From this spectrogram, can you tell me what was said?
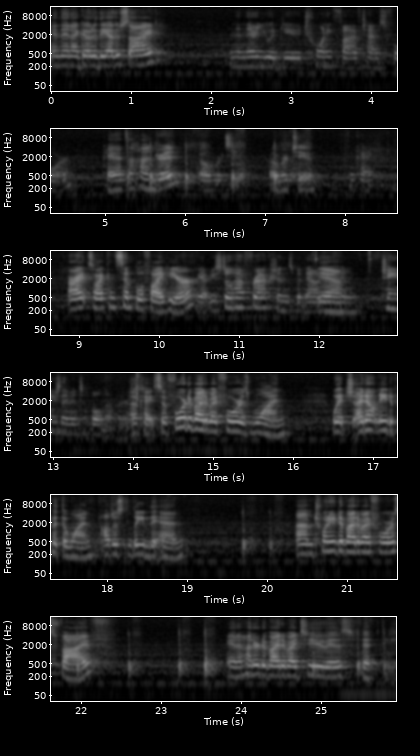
And then I go to the other side. And then there you would do 25 times 4 Okay, that's 100 over 2. over 2. Okay, All right, so I can simplify here. yeah, you still have fractions, but now Yeah. you can change them into whole numbers. Okay, so 4 divided by 4 is 1, which I don't need to put the 1. I'll just leave the n. Um, 20 divided by 4 is 5. And 100 divided by 2 is 50.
